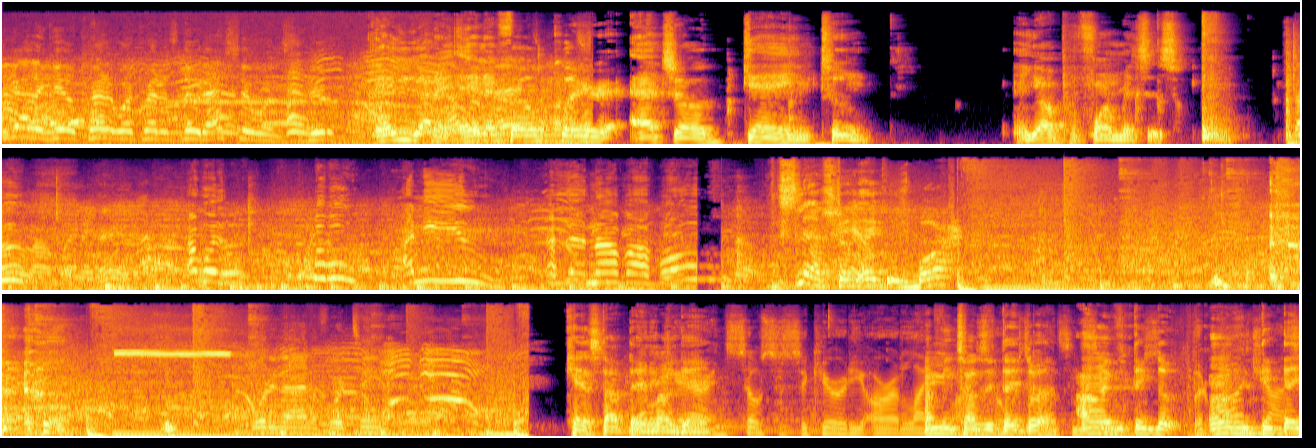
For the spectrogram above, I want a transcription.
You gotta give credit where credit's due. That shit was beautiful. And you got an NFL player at your game too. And y'all performances. Sideline like, damn. I was, boo boo, I need you. That's that 954. Snatch them ankles, boy. 49 to 14. Can't stop that run game. and Social Security are a How many times did they do it? I don't even think the- But I don't even think they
